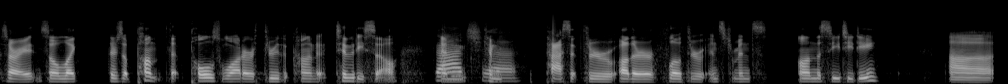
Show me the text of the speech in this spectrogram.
sorry, so like there's a pump that pulls water through the conductivity cell, up. and can- pass it through other flow through instruments on the CTD, uh,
